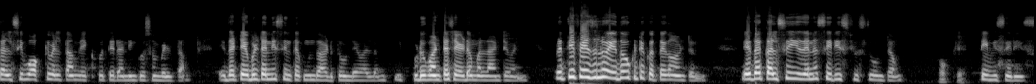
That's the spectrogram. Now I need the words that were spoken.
కలిసి వాక్కి వెళ్తాం లేకపోతే రన్నింగ్ కోసం వెళ్తాం. లేదా టేబుల్ టెన్నిస్ ఇంతకు ముందు ఆడుతూ ఉండేవాళ్ళం. ఇప్పుడు వంట చేయడం అలాంటివన్నీ. ప్రతి phase లో ఏదో ఒకటి కొత్తగా ఉంటుంది. లేదా కలిసి ఏదైనా సిరీస్ చూస్తూ ఉంటాం. ఓకే. టీవీ సిరీస్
